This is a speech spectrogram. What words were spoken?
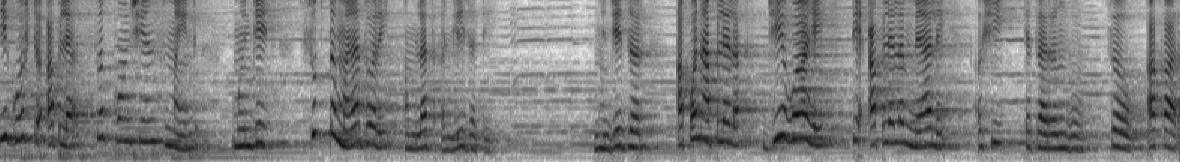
ती गोष्ट आपल्या सबकॉन्शियस माइंड म्हणजेच सुप्त मनाद्वारे अंमलात आणली जाते. म्हणजे जर आपण आपल्याला जे व आहे ते आपल्याला मिळाले अशी त्याचा रंग चव आकार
